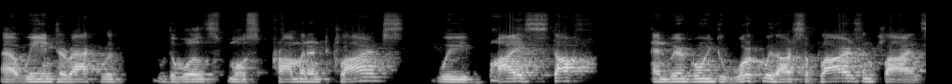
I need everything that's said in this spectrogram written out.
Uh, we interact with the world's most prominent clients. We buy stuff, and we're going to work with our suppliers and clients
